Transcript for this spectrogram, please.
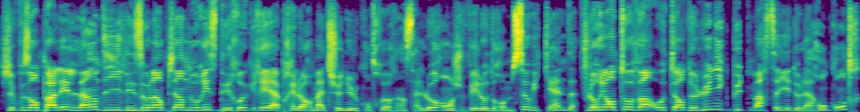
Je vous en parler lundi. Les Olympiens nourrissent des regrets après leur match nul contre Reims à l'Orange Vélodrome ce week-end. Florian Thauvin, auteur de l'unique but marseillais de la rencontre,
